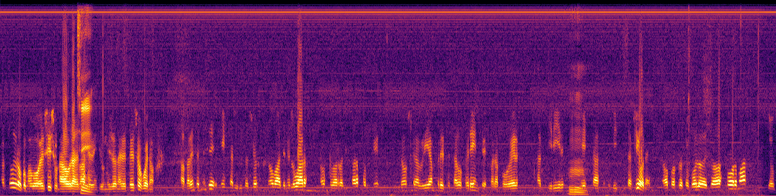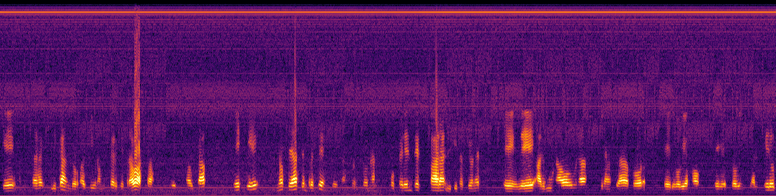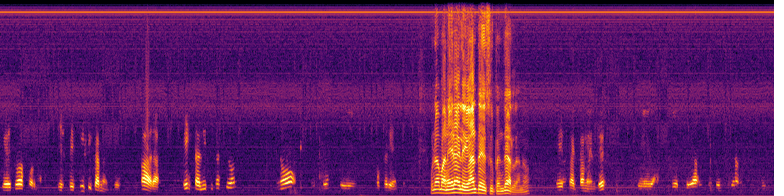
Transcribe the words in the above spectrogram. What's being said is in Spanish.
cartódromo, como vos decís, una obra de más de 21 millones de pesos. Bueno, aparentemente esta licitación no va a tener lugar, no se va a realizar porque no se habrían presentado oferentes para poder adquirir Mm. estas licitaciones, ¿no? Por protocolo de todas formas, lo que está explicando aquí una mujer que trabaja en la UCAP es que no se hacen presentes las personas oferentes para licitaciones eh, de alguna obra financiada por el gobierno eh, provincial, pero que de todas formas, específicamente para esta licitación, no. Una manera elegante de suspenderla, ¿no? Exactamente. Eh,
